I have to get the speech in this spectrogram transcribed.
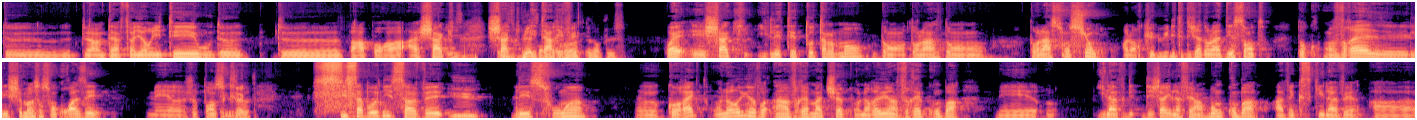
de, d'in- d'infériorité ou de, de, par rapport à, à chaque. Il se- il Chaque est arrivé. 96 en plus. Ouais, et chaque, il était totalement dans, dans la, dans, dans l'ascension, alors que lui, il était déjà dans la descente. Donc, en vrai, les chemins se sont croisés. Mais euh, je pense Exact. que si Sabonis avait eu les soins euh, corrects, on aurait eu un, vrai- un vrai match-up, on aurait eu un vrai combat. Mais on- il a, déjà, il a fait un bon combat avec ce qu'il avait à,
